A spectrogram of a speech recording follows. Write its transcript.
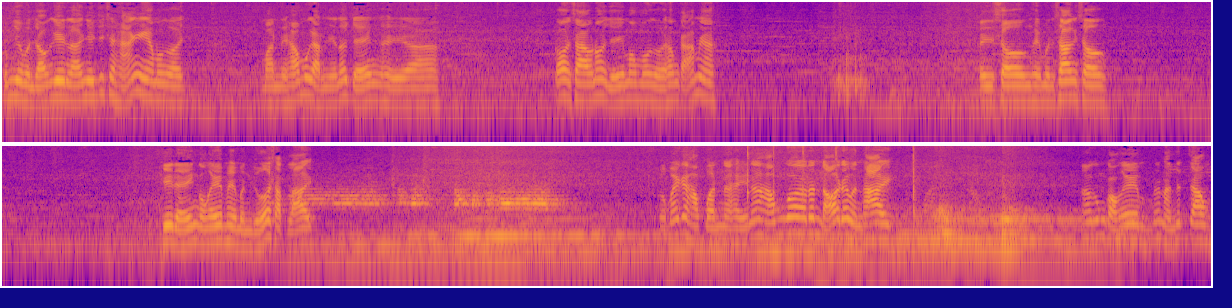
cũng như mình chọn ghi là như chiếc xe hãng nha mọi người. Mình thì không có gành gì nói chuyện thì à, có làm sao nói vậy mong mọi người thông cảm nha. Thì sườn thì mình sơn sườn. Chi điện còn im thì mình rửa sạch lại. Còn mấy cái học bình này thì nó không có đánh đổi để mình thay. Nó cũng còn im, nó nằm nhất trong.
